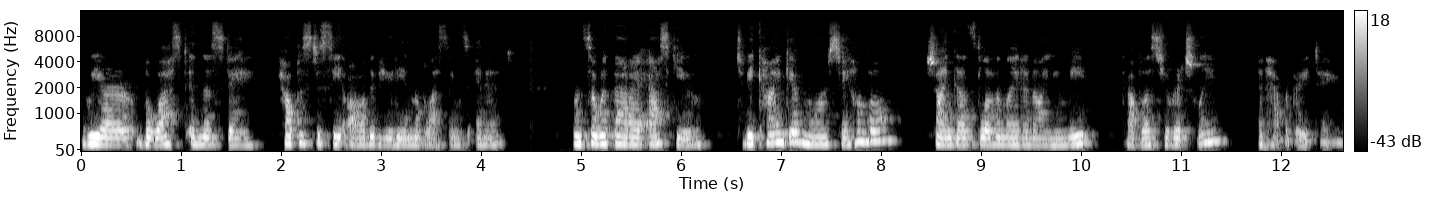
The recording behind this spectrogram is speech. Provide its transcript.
we are blessed in this day. Help us to see all the beauty and the blessings in it. And so, with that, I ask you to be kind, give more, stay humble, shine God's love and light in all you meet. God bless you richly, and have a great day.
